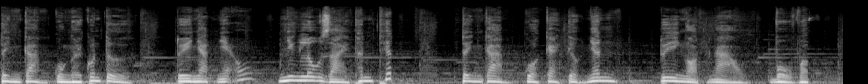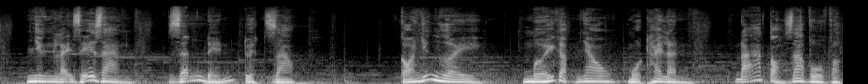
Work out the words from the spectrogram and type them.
Tình cảm của người quân tử tuy nhạt nhẽo, nhưng lâu dài thân thiết. Tình cảm của kẻ tiểu nhân tuy ngọt ngào, vồ vập, nhưng lại dễ dàng dẫn đến tuyệt giao. Có những người mới gặp nhau một hai lần đã tỏ ra vồ vập,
